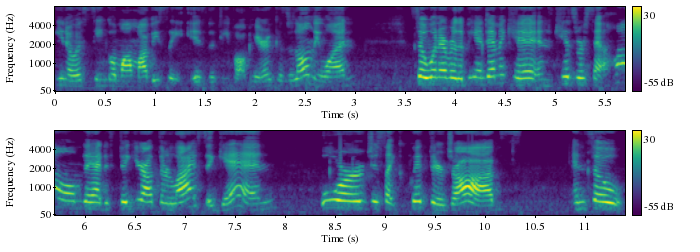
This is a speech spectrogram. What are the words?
you know, a single mom obviously is the default parent because there's only one. So whenever the pandemic hit and kids were sent home, they had to figure out their lives again or just like quit their jobs. And so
